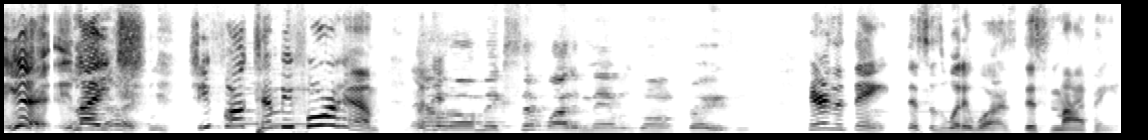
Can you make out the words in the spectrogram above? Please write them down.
yeah. Like exactly. she fucked him before him. Now then- it all makes sense why the man was going crazy. Here's the thing. This is what it was. This is my opinion.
